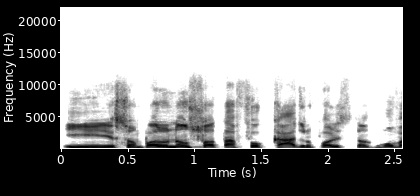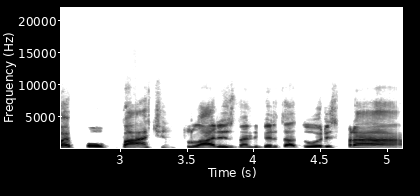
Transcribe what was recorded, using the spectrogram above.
E São Paulo não só está focado no Paulistão, como vai poupar titulares na Libertadores para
